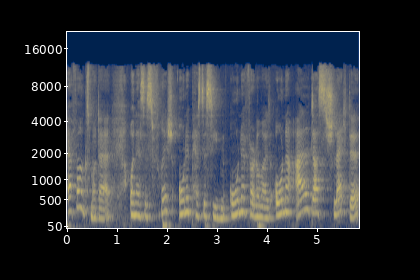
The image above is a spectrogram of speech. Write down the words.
Erfolgsmodell. Und es ist frisch, ohne Pestiziden, ohne Fertilizer, ohne all das Schlechte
